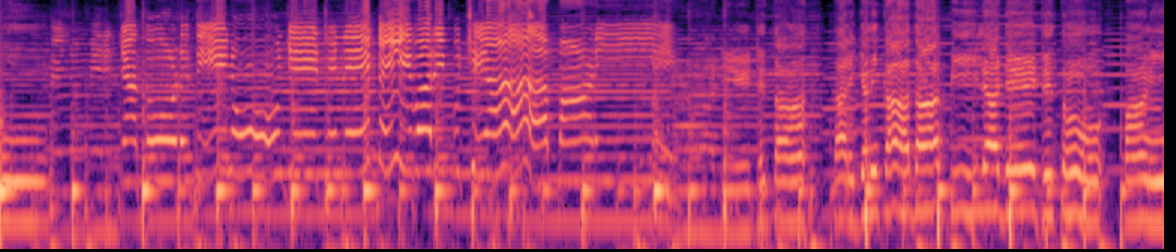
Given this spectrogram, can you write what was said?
ਮੈਨੂੰ ਮਿਰਚਾਂ ਤੋੜਦੀ ਨੂੰ ਜੇਠ ਤਾਂ ਤਰ ਗਣਿਕਾ ਦਾ ਪੀ ਲਿਆ ਜੇਠ ਤੋਂ ਪਾਣੀ।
